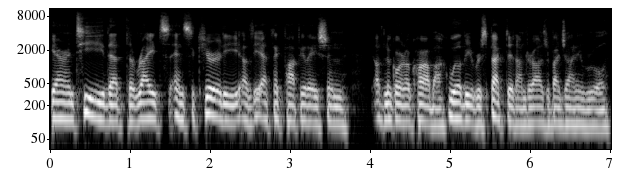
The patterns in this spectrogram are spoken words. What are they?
guarantee that the rights and security of the ethnic population of Nagorno Karabakh will be respected under Azerbaijani rule.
